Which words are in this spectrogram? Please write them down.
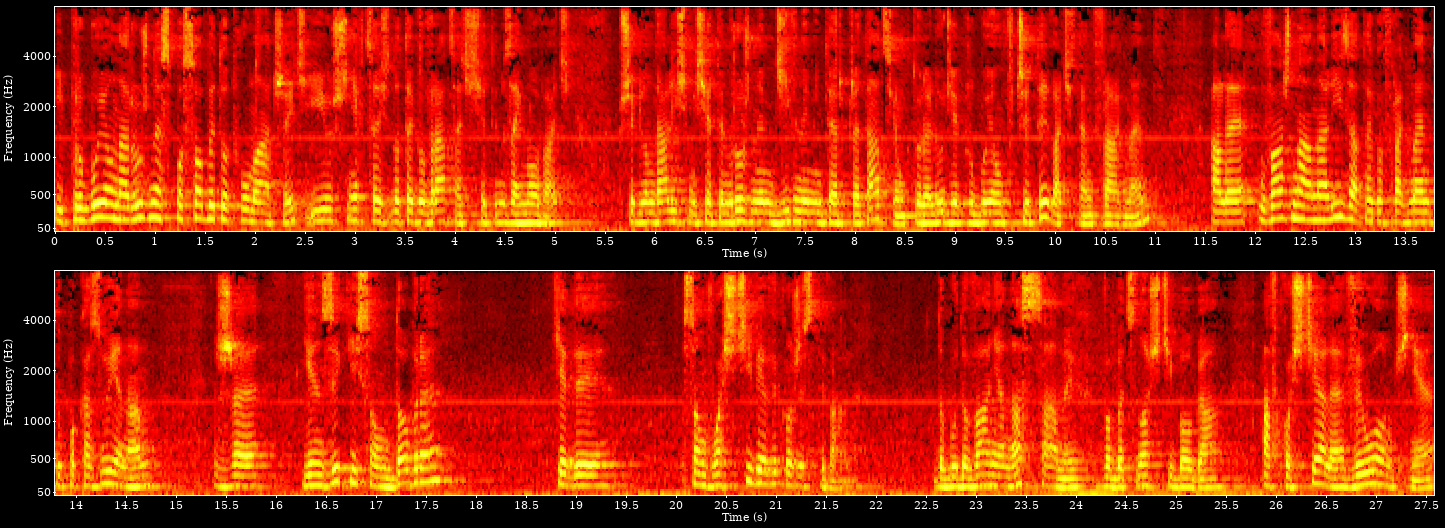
I próbują na różne sposoby to tłumaczyć i już nie chcę do tego wracać, się tym zajmować, przyglądaliśmy się tym różnym dziwnym interpretacjom, które ludzie próbują wczytywać w ten fragment, ale uważna analiza tego fragmentu pokazuje nam, że języki są dobre, kiedy są właściwie wykorzystywane do budowania nas samych w obecności Boga, a w Kościele wyłącznie,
